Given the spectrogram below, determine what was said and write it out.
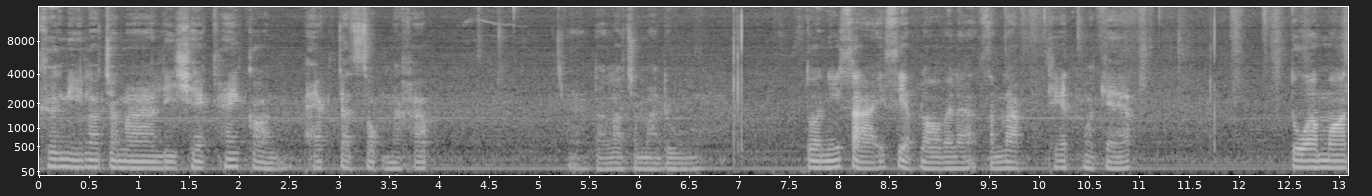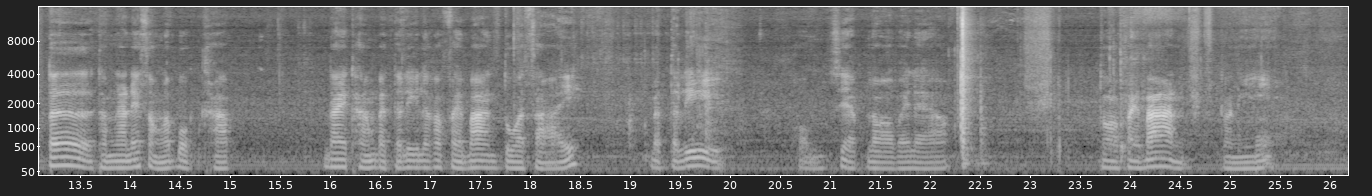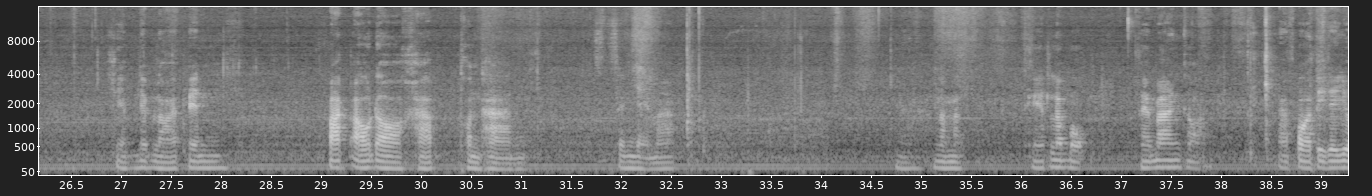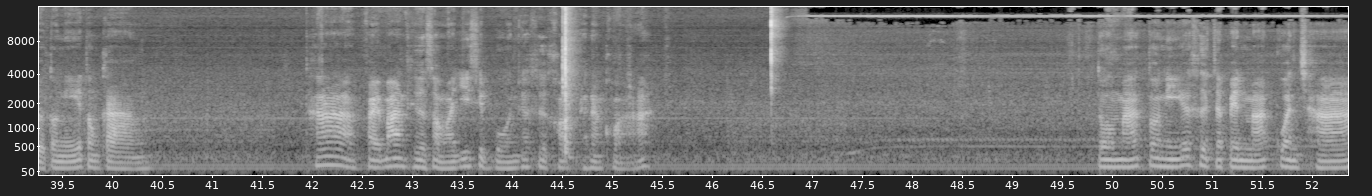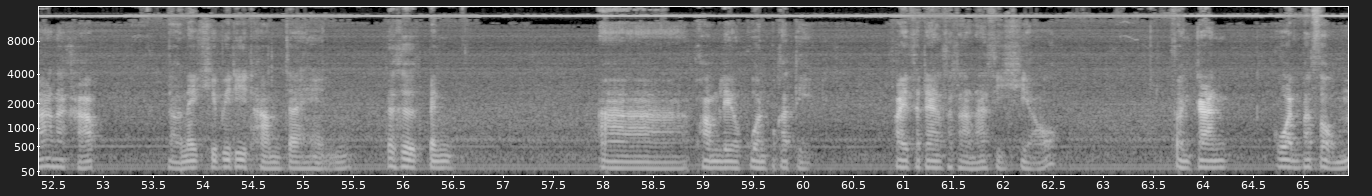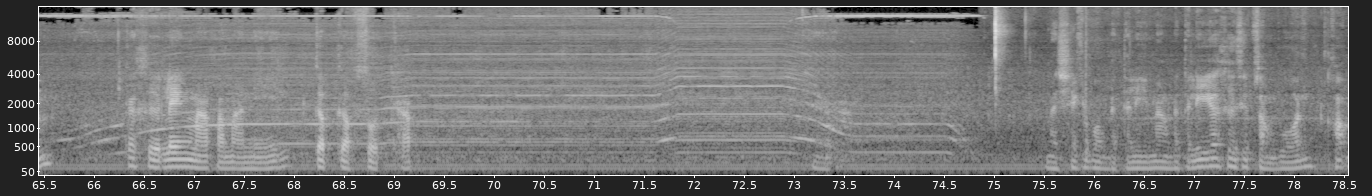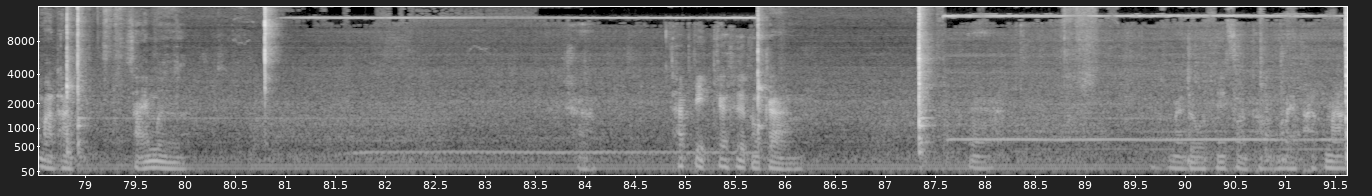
เครื่องนี้เราจะมารีเช็คให้ก่อนแพ็คจัดส่งนะครับอ่าเดี๋ยวเราจะมาดู ตัวนี้สายเสียบรอไว้แล้วสำหรับเทสหัวแก๊สตัวมอเตอร์ทำงานได้ 2 ระบบครับ ได้ทั้งแบตเตอรี่แล้วก็ไฟบ้านตัวสายแบตเตอรี่ ผมเสียบรอไว้แล้ว ตัวไฟบ้านตัวนี้ เสียบเรียบร้อยเป็น ปลั๊กเอาดอครับ ทนทาน เส้นใหญ่มากอ่าเรามาเทสระบบไฟบ้านก่อนอ่าปกติจะอยู่ตรงนี้ตรงกลาง ถ้าไฟบ้านคือ 220 โวลต์ก็คือขอบไปทางขวา ตัวมาร์กตัวนี้ก็คือจะเป็นมาร์กกวนช้านะครับเดี๋ยวในคลิปวิธีทำจะเห็นก็คือเป็นอ่า ความเร็วกวนปกติ ไฟแสดงสถานะสีเขียว ส่วนการกวนผสม ก็คือเร่งมาประมาณนี้เกือบเกือบสุดครับ มาเช็คระบบแบตเตอรี่มั่งแบตเตอรี่ก็คือ 12 โวลต์เคาะมาทางซ้ายมือถ้าปิดก็คือตรงกลาง มาดูในส่วนของใบพัดมา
